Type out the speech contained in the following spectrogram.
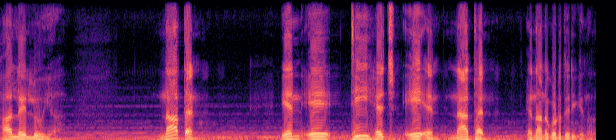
ഹാലൂയ Nathan. N A T H A N Nathan എന്നാണ് കൊടുത്തിരിക്കുന്നത്.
